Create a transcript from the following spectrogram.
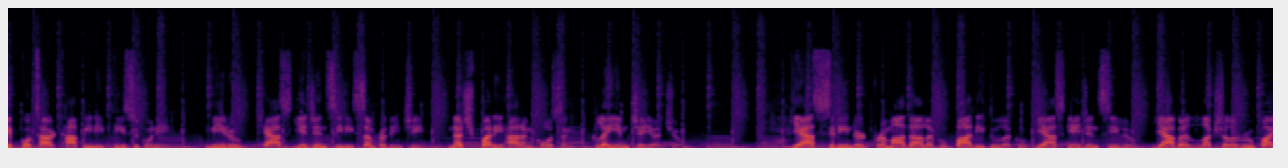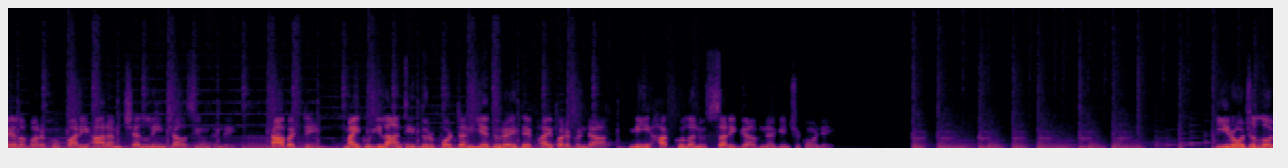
ఎఫ్కోటార్ కాపీని తీసుకుని మీరు గ్యాస్ ఏజెన్సీని సంప్రదించి నష్టపరిహారం కోసం క్లెయిమ్ చేయొచ్చు. గ్యాస్ సిలిండర్ ప్రమాదాలకు బాధితులకు గ్యాస్ ఏజెన్సీలు యాభై లక్షల రూపాయల వరకు పరిహారం చెల్లించాల్సి ఉంటుంది. కాబట్టి మీకు ఇలాంటి దుర్పొట్టను ఎదురైతే భయపడకుండా మీ హక్కులను సరిగ్గా వినగించుకోండి ఈ రోజుల్లో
